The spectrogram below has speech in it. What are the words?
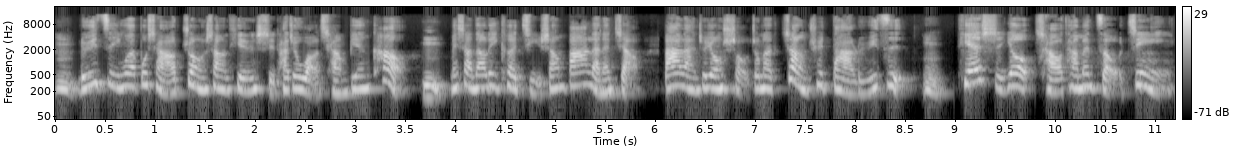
嗯，驴子因为不想要撞上天使，他就往墙边靠。嗯，没想到立刻挤伤巴兰的脚。巴兰就用手中的杖去打驴子，嗯，天使又朝他们走近，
